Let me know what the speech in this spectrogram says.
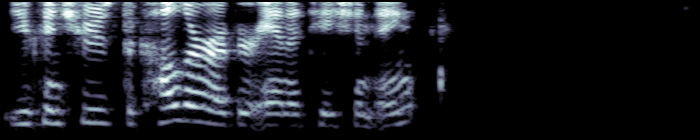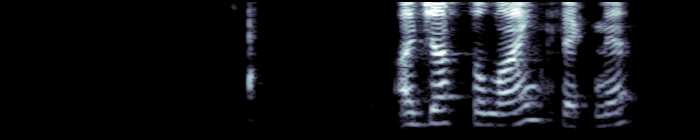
You can choose the color of your annotation ink, adjust the line thickness,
